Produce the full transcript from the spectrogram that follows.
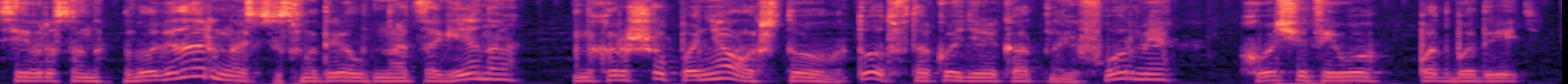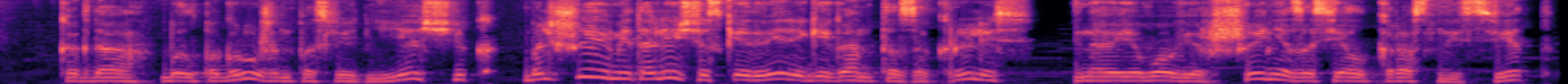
Северсон с благодарностью смотрел на Цагена. Он хорошо понял, что тот в такой деликатной форме хочет его подбодрить. Когда был погружен последний ящик, большие металлические двери гиганта закрылись, и на его вершине засел красный свет.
